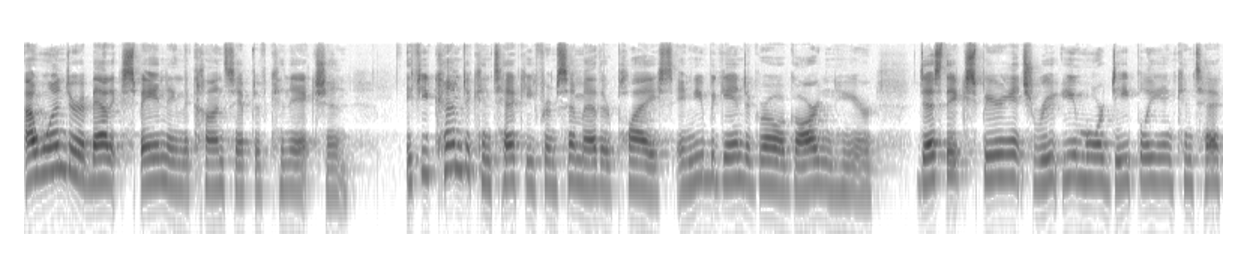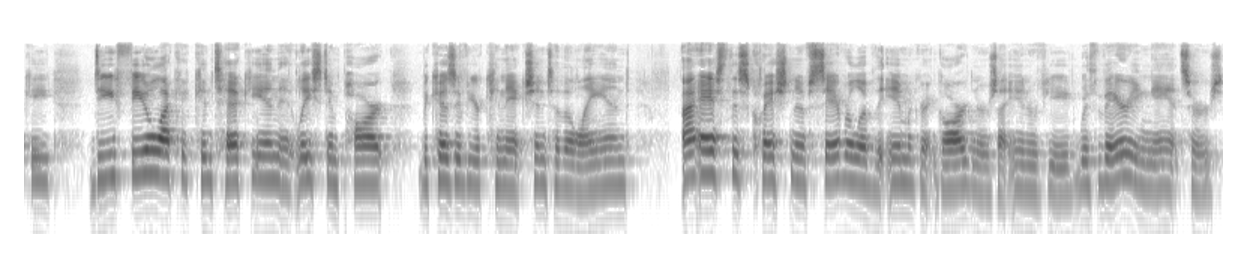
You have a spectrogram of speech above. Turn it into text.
I wonder about expanding the concept of connection. If you come to Kentucky from some other place and you begin to grow a garden here, does the experience root you more deeply in Kentucky? Do you feel like a Kentuckian, at least in part, because of your connection to the land? I asked this question of several of the immigrant gardeners I interviewed with varying answers.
